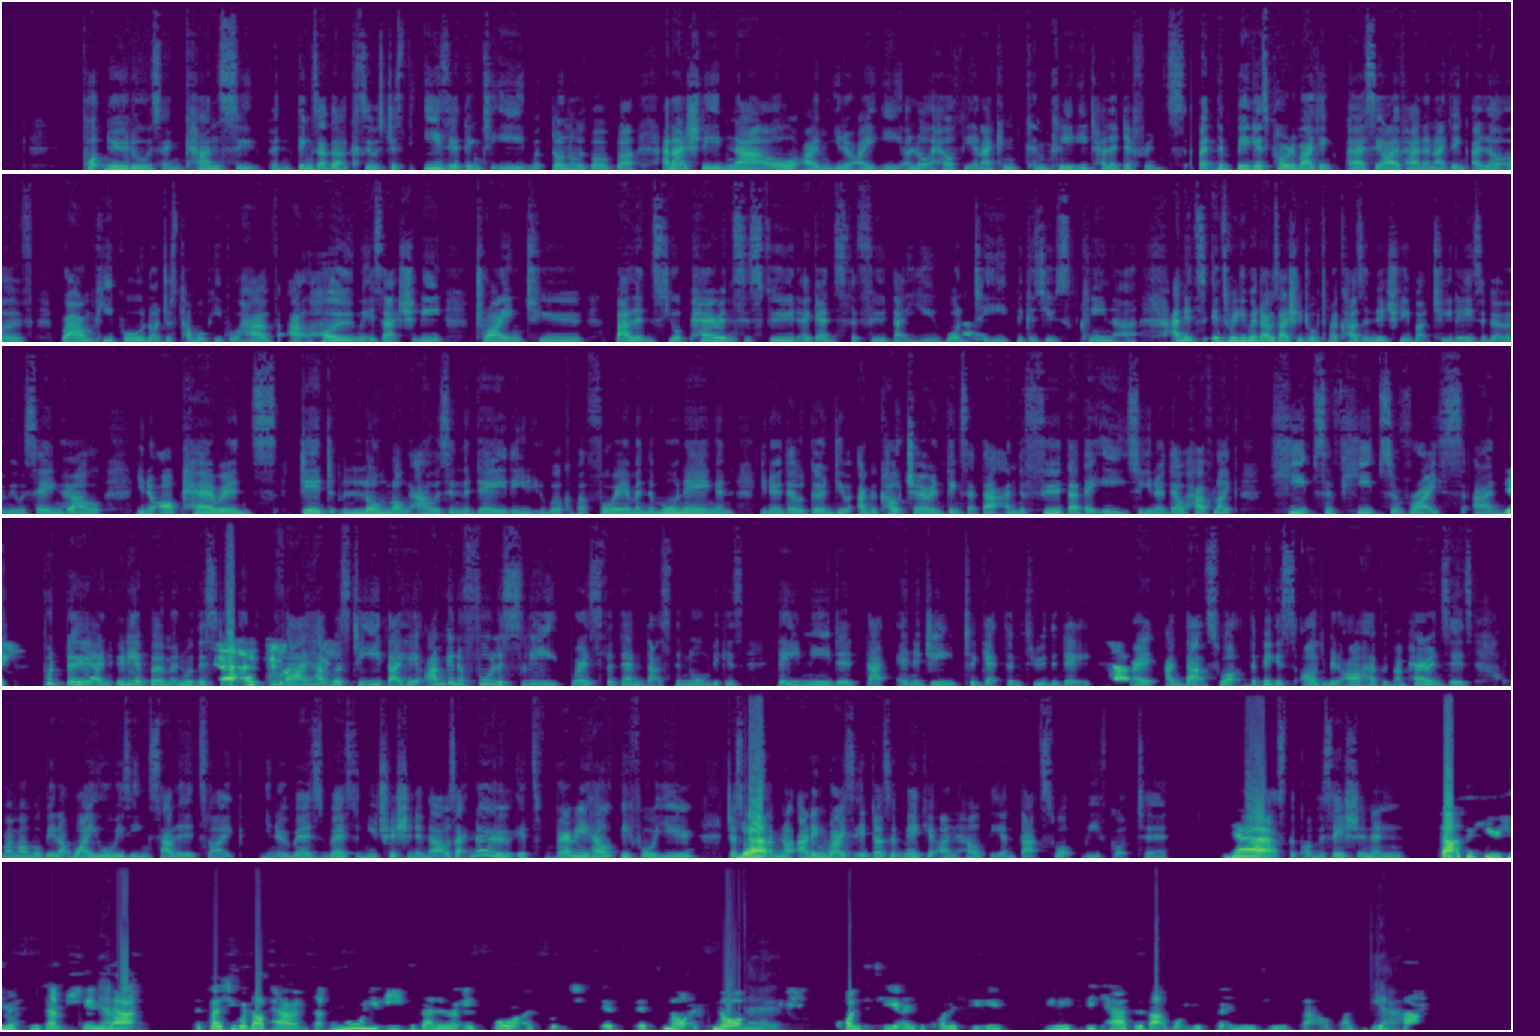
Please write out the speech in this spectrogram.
pot noodles and canned soup and things like that because it was just the easier thing to eat mcdonald's blah, blah blah. And actually now i'm you know i eat a lot healthy and i can completely tell a difference. But the biggest problem i think personally i've had and i think a lot of brown people not just tamil people have at home is actually trying to balance your parents' food against the food that you want to eat because it's cleaner. And it's it's really weird. I was actually talking to my cousin literally about two days ago, and we were saying yeah. how you know our parents did long, long hours in the day. They woke up at 4 a.m. in the morning and, you know, they'll go and do agriculture and things like that. And the food that they eat, so, you know, they'll have like heaps of heaps of rice and yeah puttu yeah. and idiyappam and all this stuff. And if I had, was to eat that, hey, I'm going to fall asleep. Whereas for them, that's the norm because they needed that energy to get them through the day, yeah. right? And that's what the biggest argument I have with my parents is. My mum will be like, "Why are you always eating salads? Like, you know, where's where's the nutrition in that?" I was like, "No, it's very healthy for you. Just yeah. because I'm not adding rice, it doesn't make it unhealthy." And that's what we've got to yeah, that's the conversation and that's a huge misconception yeah. that especially with our parents, that the more you eat, the better it is for us, which it, it's not. It's not no. quantity over quality. You need to be careful about what you're putting into yourself. Like you can yeah. have,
